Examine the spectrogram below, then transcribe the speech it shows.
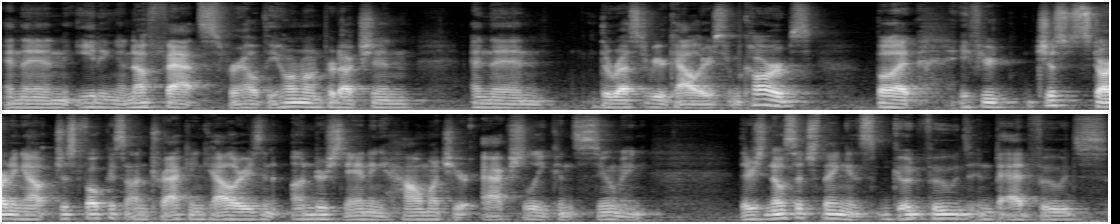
and then eating enough fats for healthy hormone production, and then the rest of your calories from carbs but if you're just starting out, just focus on tracking calories and understanding how much you're actually consuming. There's no such thing as good foods and bad foods.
